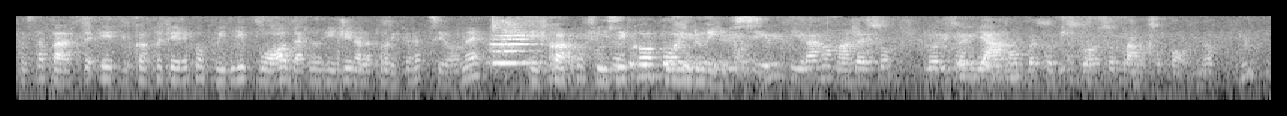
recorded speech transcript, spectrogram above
questa parte e il corpo eterico quindi può dare origine alla proliferazione e il corpo fisico certo può indurirsi. Si ritirano, ma adesso lo riprendiamo questo discorso fra un secondo.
